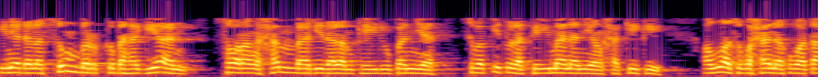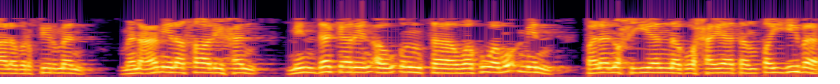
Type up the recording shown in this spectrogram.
Ini adalah sumber kebahagiaan seorang hamba di dalam kehidupannya. Sebab itulah keimanan yang hakiki. Allah Subhanahu wa taala berfirman, "Man 'amila salihan min dzakarin aw untha wa huwa mu'min, falanuhyiyannahu hayatan thayyibah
